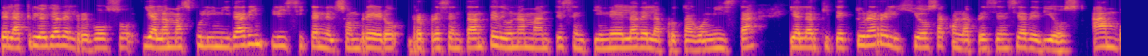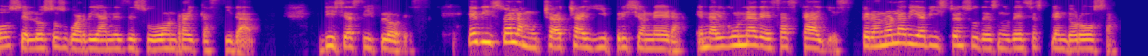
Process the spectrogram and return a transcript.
de la criolla del rebozo y a la masculinidad implícita en el sombrero, representante de un amante centinela de la protagonista, y a la arquitectura religiosa con la presencia de Dios, ambos celosos guardianes de su honra y castidad. Dice así Flores. He visto a la muchacha allí prisionera, en alguna de esas calles, pero no la había visto en su desnudez esplendorosa,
